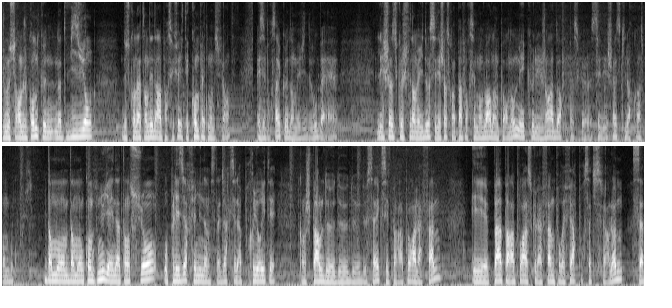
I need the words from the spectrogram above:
je me suis rendu compte que notre vision de ce qu'on attendait d'un rapport sexuel était complètement différente. Et c'est pour ça que dans mes vidéos, ben, les choses que je fais dans mes vidéos, c'est des choses qu'on va pas forcément voir dans le porno, mais que les gens adorent parce que c'est des choses qui leur correspondent beaucoup plus. Dans mon, dans mon contenu, il y a une attention au plaisir féminin, c'est-à-dire que c'est la priorité. Quand je parle de, sexe, c'est par rapport à la femme et pas par rapport à ce que la femme pourrait faire pour satisfaire l'homme. Ça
